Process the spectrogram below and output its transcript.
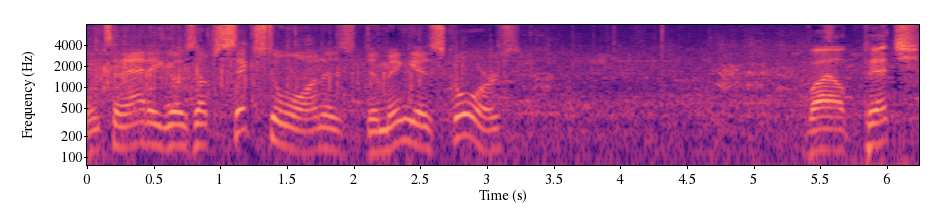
Cincinnati goes up six to one as Dominguez scores. Wild pitch.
